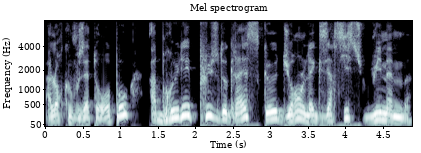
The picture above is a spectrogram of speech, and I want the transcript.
alors que vous êtes au repos, à brûler plus de graisse que durant l'exercice lui-même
